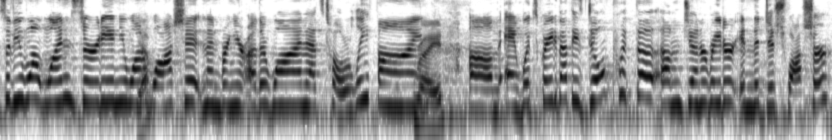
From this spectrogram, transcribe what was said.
So if you want one's dirty and you want to Yep. wash it and then bring your other one, that's totally fine. Right. Um, and what's great about these, don't put the um, generator in the dishwasher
